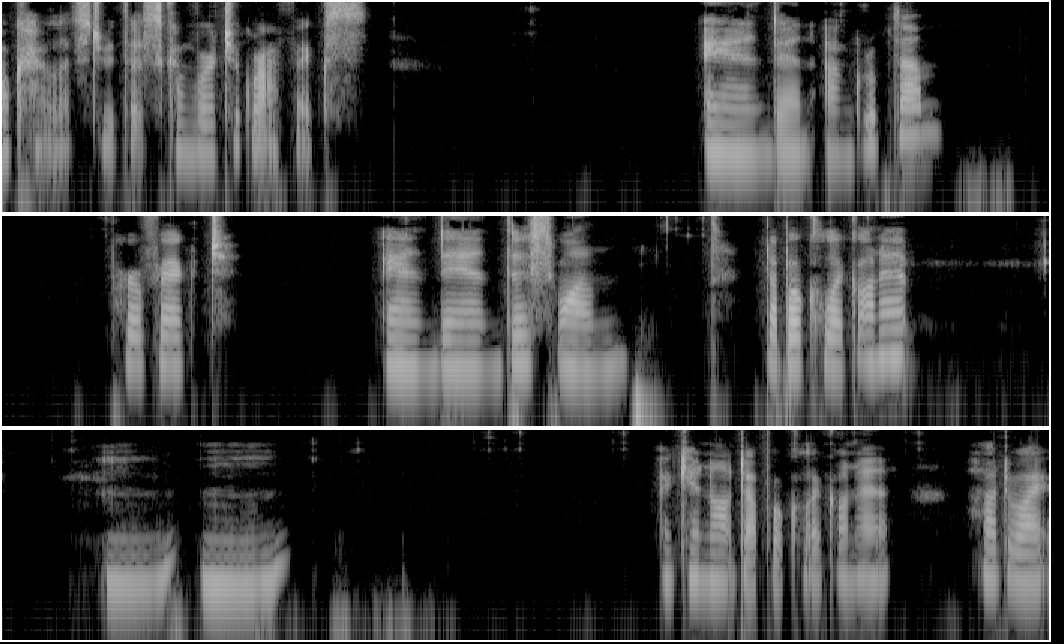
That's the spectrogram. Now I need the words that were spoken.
Okay, let's do this. Convert to graphics. And then ungroup them. Perfect. And then this one, double click on it. Mm. I cannot double click on it. How do I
